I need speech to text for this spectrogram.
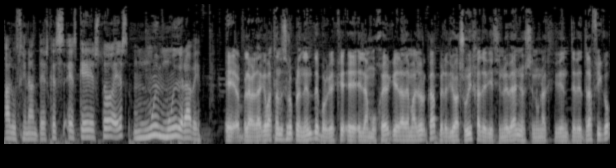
Alucinante. Es que, es que esto es muy, muy grave. Eh, la verdad que es bastante sorprendente porque es que eh, la mujer que era de Mallorca perdió a su hija de 19 años en un accidente de tráfico.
